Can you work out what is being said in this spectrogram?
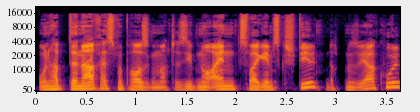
und habe danach erstmal Pause gemacht. Also ich habe nur ein, zwei Games gespielt und dachte mir so, ja, cool.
